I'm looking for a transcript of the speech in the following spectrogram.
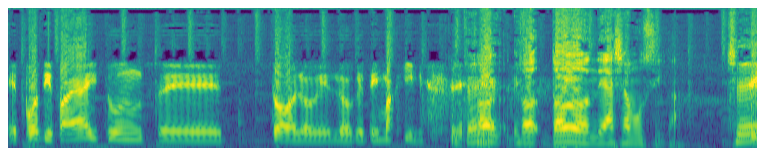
Spotify, iTunes, eh, todo lo que, lo que te imagines. Todo donde haya música. Che, Sí,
